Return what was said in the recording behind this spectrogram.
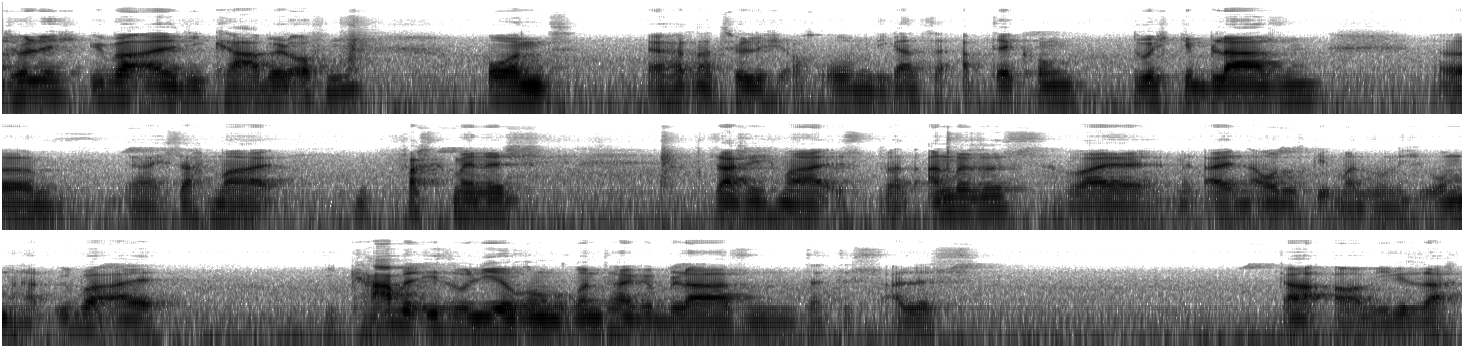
Natürlich überall die Kabel offen und er hat natürlich auch oben die ganze Abdeckung durchgeblasen. Ähm, ja, ich sag mal, fachmännisch, sag ich mal, ist was anderes, weil mit alten Autos geht man so nicht um. Man hat überall die Kabelisolierung runtergeblasen. Das ist alles. Ja, aber wie gesagt,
